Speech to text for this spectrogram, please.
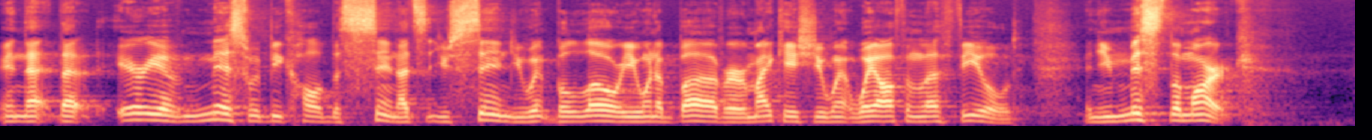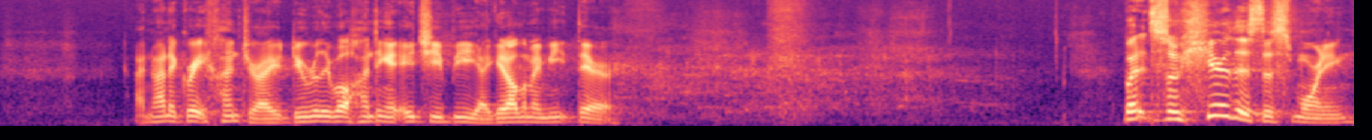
And that, that area of miss would be called the sin. That's you sinned, you went below or you went above, or in my case, you went way off in left field and you missed the mark. I'm not a great hunter. I do really well hunting at HEB. I get all of my meat there. But so hear this this morning.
